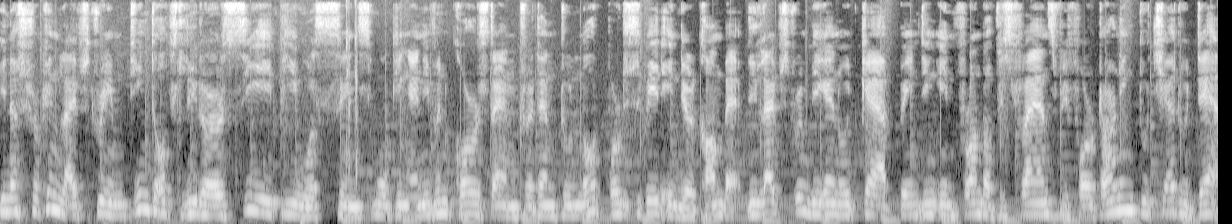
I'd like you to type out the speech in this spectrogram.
In a shocking live stream, Teen Top's leader CAP was seen smoking and even cursed and threatened to not participate in their comeback. The live stream began with Cap painting in front of his fans before turning to chat with them.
